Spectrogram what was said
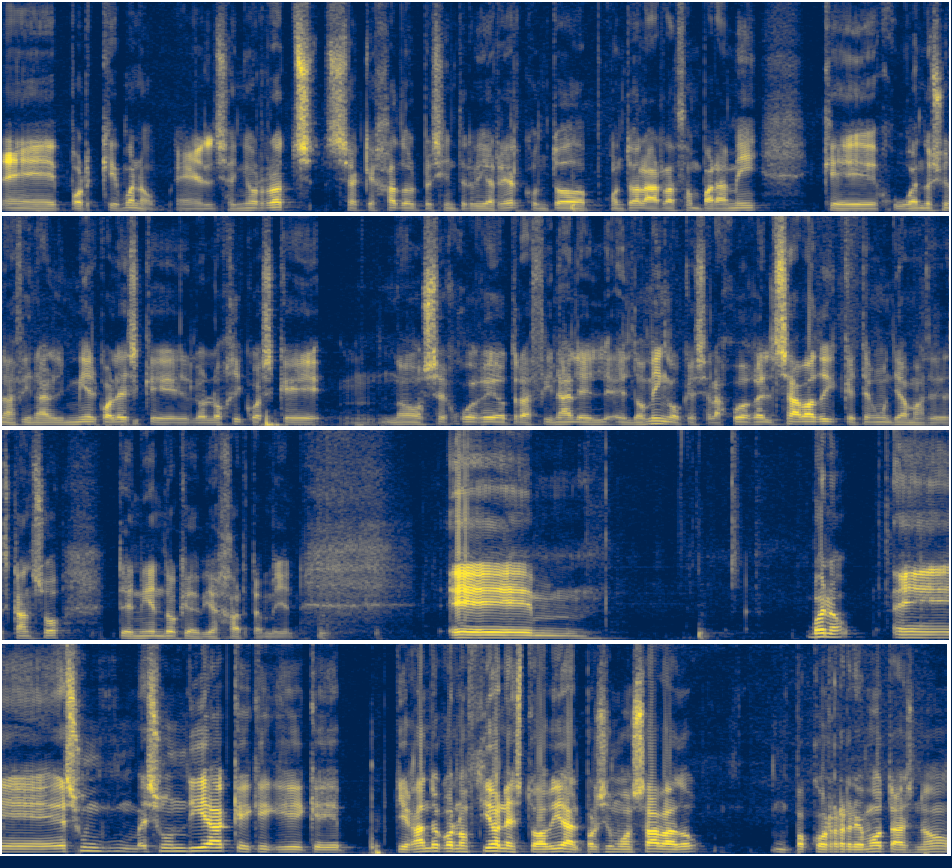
eh, porque bueno, el señor Roch se ha quejado el presidente del Villarreal con, todo, con toda la razón para mí que jugándose una final el miércoles, que lo lógico es que no se juegue otra final el, el domingo, que se la juegue el sábado y que tenga un día más de descanso, teniendo que viajar también. Eh, bueno, eh, es, un, es un día que, llegando con opciones todavía el próximo sábado, un poco remotas, ¿no?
